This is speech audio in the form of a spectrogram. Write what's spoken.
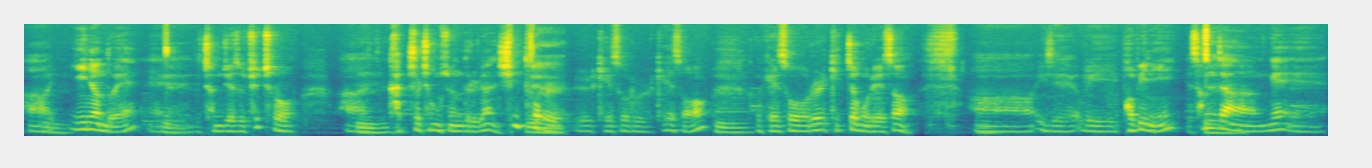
2002년도에 예, 전주에서 최초로 아, 가출 청소년들을 위한 쉼터를 개소를 이렇게 해서 그 개소를 기점으로 해서 어, 이제 우리 법인이 성장의 예,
